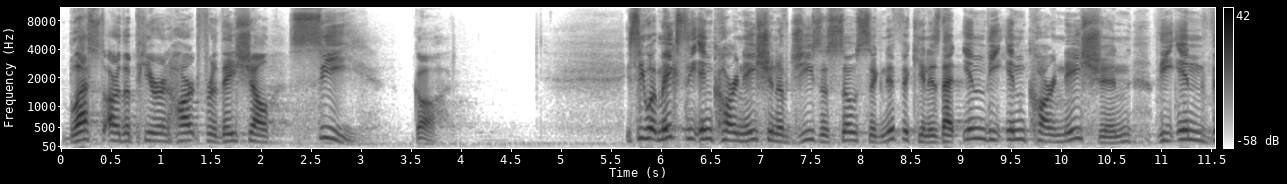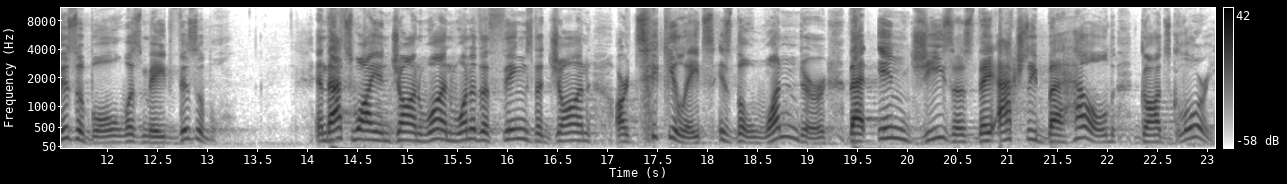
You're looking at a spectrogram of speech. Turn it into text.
Blessed are the pure in heart, for they shall see God. You see, what makes the incarnation of Jesus so significant is that in the incarnation, the invisible was made visible. And that's why in John 1, one of the things that John articulates is the wonder that in Jesus they actually beheld God's glory.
